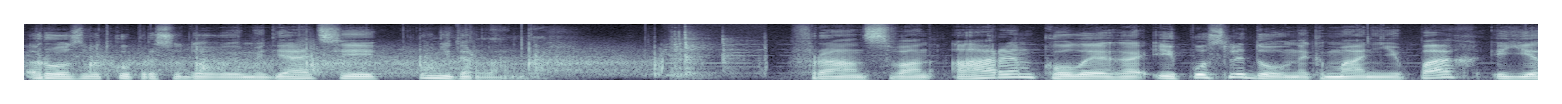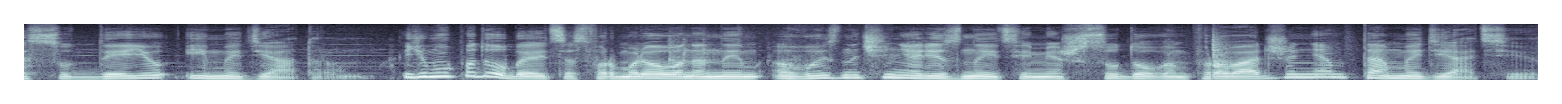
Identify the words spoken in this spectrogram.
розвитку присудової медіації у Нідерландах. Франц Ван Арем, колега і послідовник Манії Пах, є суддею і медіатором. Йому подобається сформульоване ним визначення різниці між судовим провадженням та медіацією.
